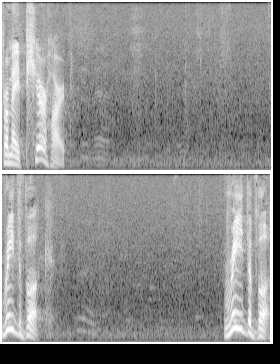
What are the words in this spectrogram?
from a pure heart. Read the book. Read the book.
